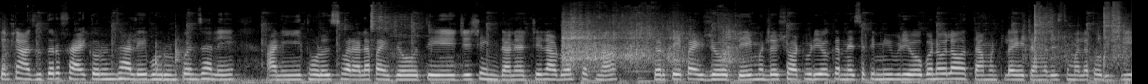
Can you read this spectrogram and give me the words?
तर काजू तर फ्राय करून झाले भरून पण झाले. आणि थोडं स्वराला पाहिजे होते. जे शेंगदाण्याचे लाडू असतात ना तर ते पाहिजे होते. म्हटलं शॉर्ट व्हिडिओ करण्यासाठी मी व्हिडिओ बनवला होता. म्हटलं ह्याच्यामध्ये तुम्हाला थोडीशी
